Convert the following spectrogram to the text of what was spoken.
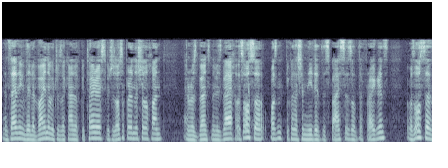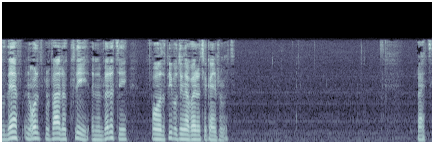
And same thing, the levina, which was a kind of keteris, which was also put on the shulchan and was burnt in the mizbech. This also wasn't because Hashem needed the spices or the fragrance. It was also there in order to provide a kli, an ability for the people doing the avodah to gain from it. Right.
